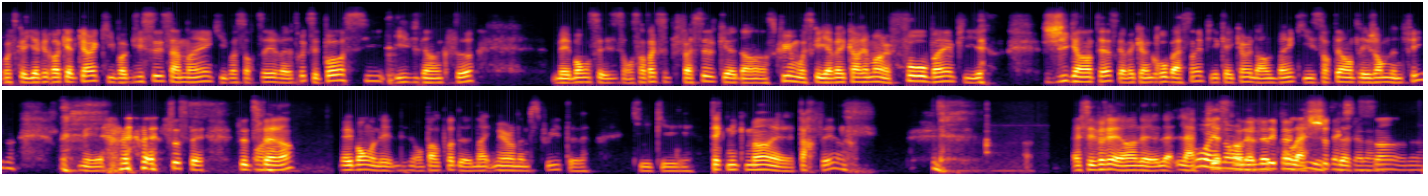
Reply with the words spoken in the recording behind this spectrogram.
Où est-ce qu'il y aura quelqu'un qui va glisser sa main, qui va sortir le truc. C'est pas si évident que ça. Mais bon, on s'entend que c'est plus facile que dans Scream où est-ce qu'il y avait carrément un faux bain puis gigantesque avec un gros bassin puis il y a quelqu'un dans le bain qui sortait entre les jambes d'une fille. là. Mais ça, c'était c'est différent. Mais bon, les- on parle pas de Nightmare on Elm Street euh, qui, qui est techniquement euh, parfait. Euh, c'est vrai, hein, le- la, la Ouais, pièce non, le- le pour la chute de sang. là.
